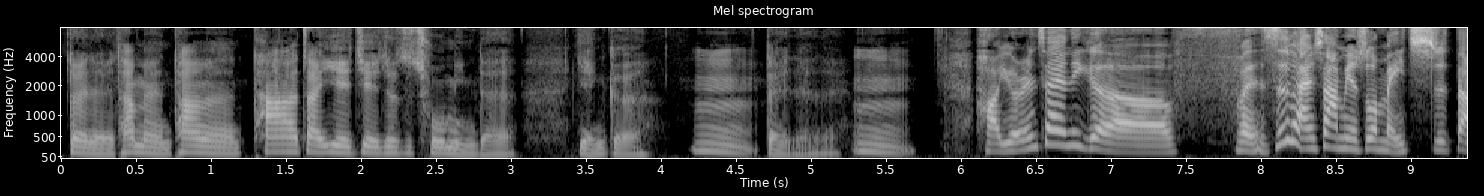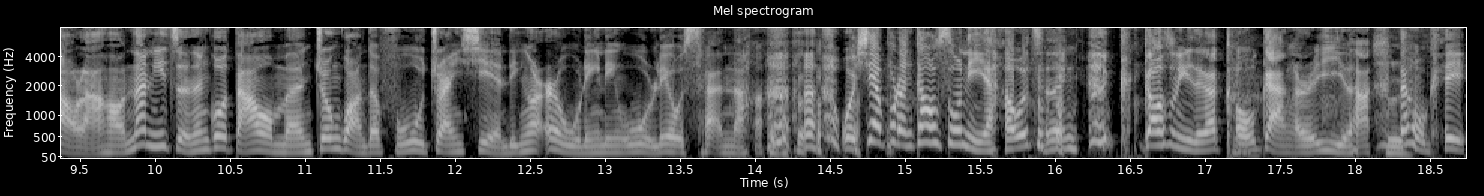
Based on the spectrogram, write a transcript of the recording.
对对，他们他们他在业界就是出名的严格。嗯，对对对，嗯，好，有人在那个粉丝团上面说没吃到啦。哈，那你只能够打我们中广的服务专线零二二五零零五五六三呐。我现在不能告诉你啊，我只能告诉你这个口感而已啦。但我可以，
